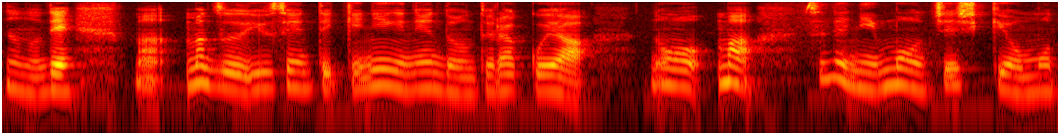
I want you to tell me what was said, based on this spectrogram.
なので、まあ、まず優先的に粘土の寺子屋のまあすでにもう知識を持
